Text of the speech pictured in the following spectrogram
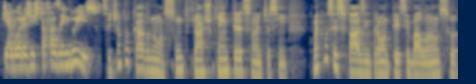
Que agora a gente está fazendo isso. Você tinha tocado num assunto que eu acho que é interessante assim. Como é que vocês fazem para manter esse balanço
